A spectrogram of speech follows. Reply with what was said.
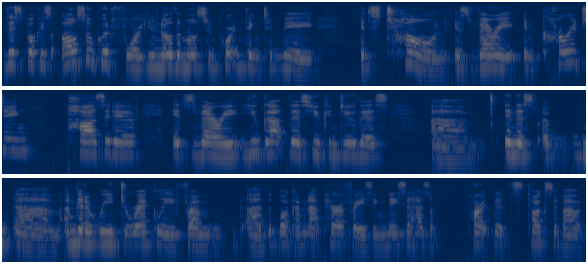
This book is also good for, you know, the most important thing to me, its tone is very encouraging, positive. It's very, you got this, you can do this. Um, in this, uh, um, I'm going to read directly from uh, the book. I'm not paraphrasing. Neysa has a part that talks about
